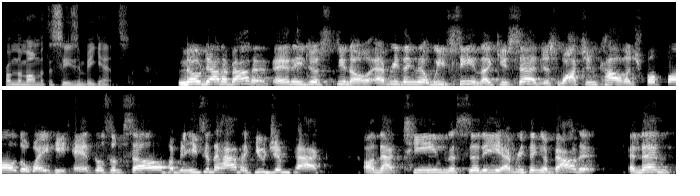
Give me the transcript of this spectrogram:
from the moment the season begins. No doubt about it. And he just, you know, everything that we've seen, like you said, just watching college football, the way he handles himself. I mean, he's going to have a huge impact on that team, the city, everything about it. And then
